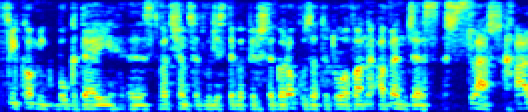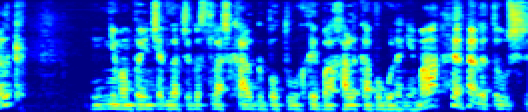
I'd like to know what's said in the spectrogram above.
Free Comic Book Day e, z 2021 roku zatytułowane Avengers slash Hulk. Nie mam pojęcia dlaczego slash Hulk, bo tu chyba Hulka w ogóle nie ma, ale to już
